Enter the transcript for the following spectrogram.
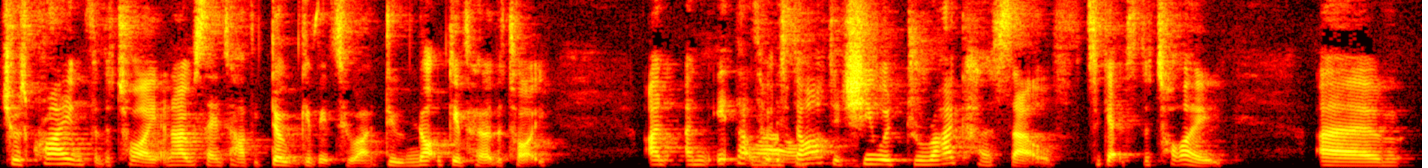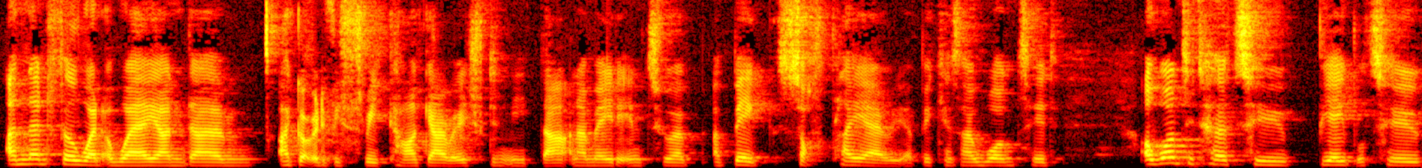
she was crying for the toy. And I was saying to Harvey, "Don't give it to her. Do not give her the toy." and and it, that's wow. how it started. She would drag herself to get to the toy, um, and then Phil went away, and um, I got rid of his three car garage. Didn't need that, and I made it into a, a big soft play area because I wanted. I wanted her to be able to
